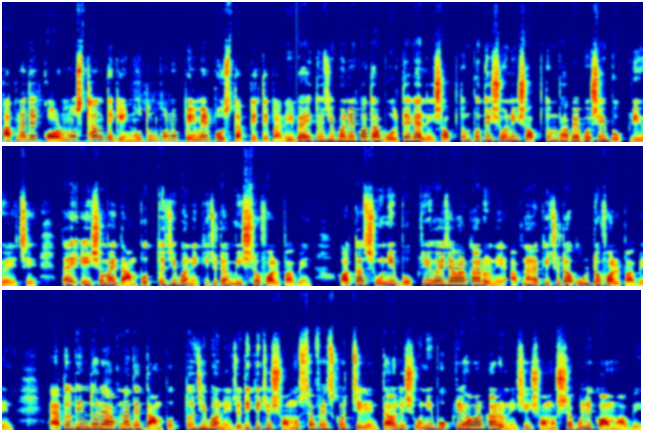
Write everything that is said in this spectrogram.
আপনাদের কর্মস্থান থেকে নতুন কোনো প্রেমের প্রস্তাব পেতে পারে। বিবাহিত জীবনের কথা বলতে গেলে সপ্তমপতি শনি সপ্তমভাবে বসেই বক্রি হয়েছে। তাই এই সময় দাম্পত্য জীবনে কিছুটা মিশ্র ফল পাবেন। অর্থাৎ শনি বক্রি হয়ে যাওয়ার কারণে আপনারা কিছুটা উল্টো ফল পাবেন। এতদিন ধরে আপনাদের দাম্পত্য জীবনে যদি কিছু সমস্যা ফেস করছিলেন, তাহলে শনি বক্রি হওয়ার কারণে সেই সমস্যাগুলি কম হবে।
